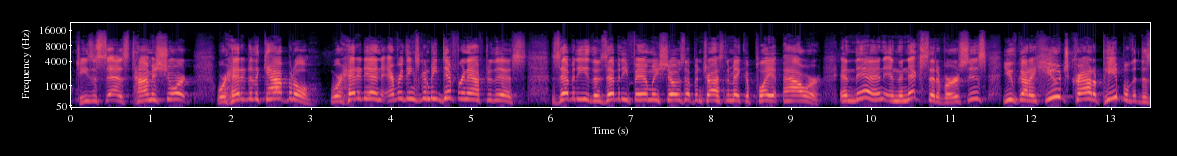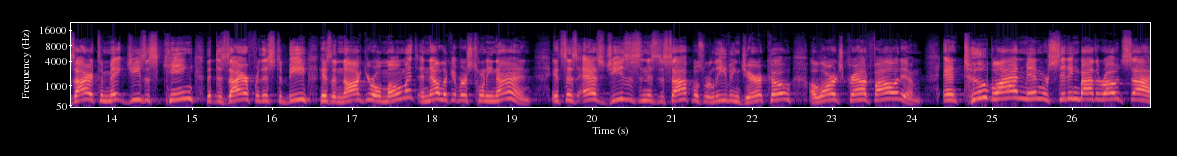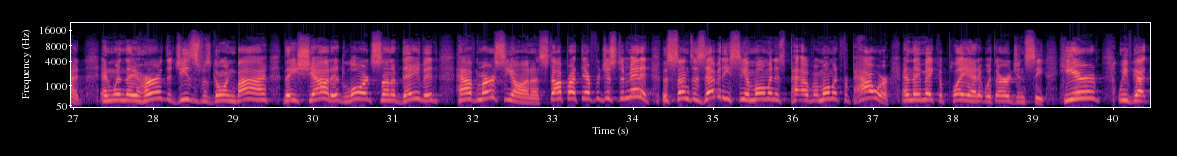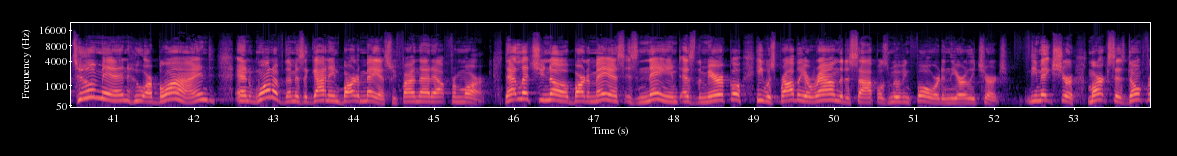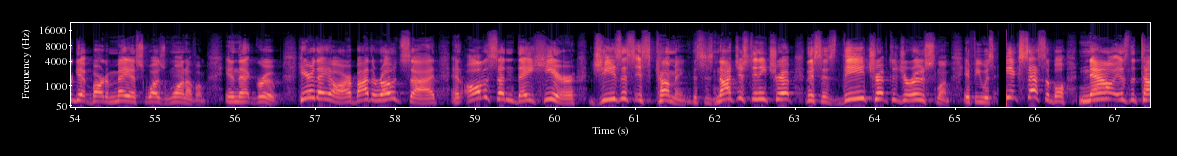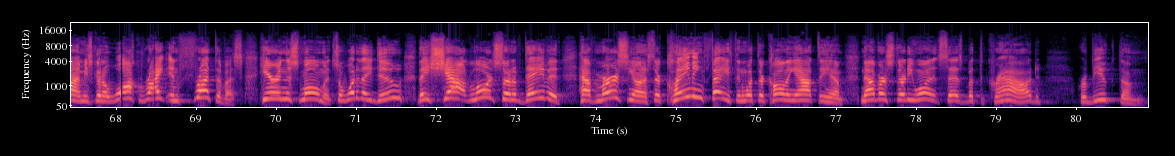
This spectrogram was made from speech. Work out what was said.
Jesus says, Time is short. We're headed to the capital. We're headed in. Everything's going to be different after this. Zebedee, the Zebedee family shows up and tries to make a play at power. And then in the next set of verses, you've got a huge crowd of people that desire to make Jesus king, that desire for this to be his inaugural moment. And now look at verse 29. It says, As Jesus and his disciples were leaving Jericho, a large crowd followed him. And two blind men were sitting by the roadside. And when they heard that Jesus was going by, they shouted, Lord, son of David, have mercy on us. Stop stop right there for just a minute. The sons of Zebedee see a moment as a moment for power, and they make a play at it with urgency. Here we've got two men who are blind, and one of them is a guy named Bartimaeus. We find that out from Mark. That lets you know Bartimaeus is named as the miracle. He was probably around the disciples moving forward in the early church. He makes sure. Mark says, don't forget Bartimaeus was one of them in that group. Here they are by the roadside, and all of a sudden they hear Jesus is coming. This is not just any trip, this is the trip to Jerusalem. If he was accessible, now is the time. He's going to walk right in front of us here in this moment. So what do they do? They shout, Lord, son of David, have mercy on us. They're claiming faith in what they're calling out to him. Now, verse 31, it says, But the crowd rebuked them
